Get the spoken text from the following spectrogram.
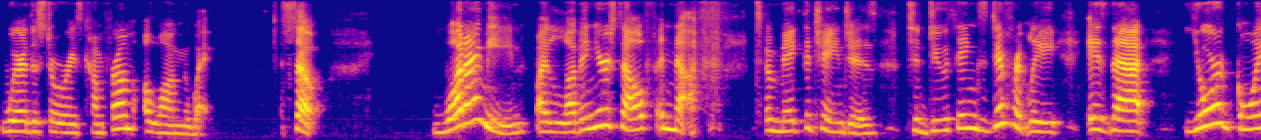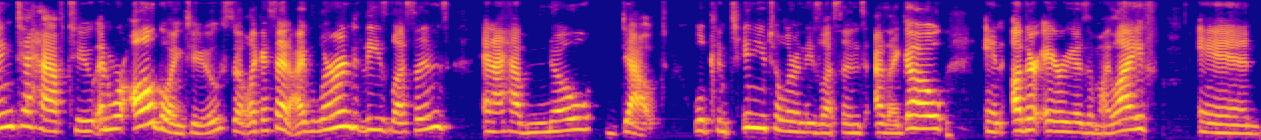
where the stories come from along the way. So, what I mean by loving yourself enough to make the changes, to do things differently, is that you're going to have to, and we're all going to. So, like I said, I've learned these lessons, and I have no doubt will continue to learn these lessons as I go in other areas of my life and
